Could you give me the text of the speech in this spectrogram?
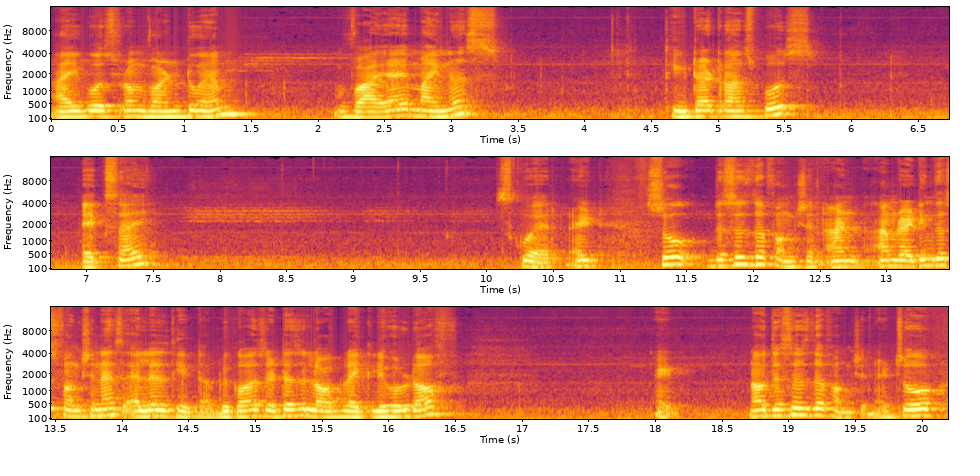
i goes from 1 to m yi minus theta transpose xi square right? So this is the function and i'm writing this function as ll theta because it is a log likelihood of right? Now this is the function right? So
